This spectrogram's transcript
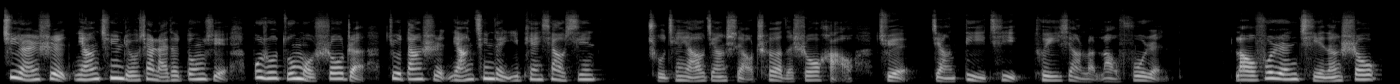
既然是娘亲留下来的东西，不如祖母收着，就当是娘亲的一片孝心。楚清瑶将小册子收好，却。将地契推向了老夫人。老夫人岂能收？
